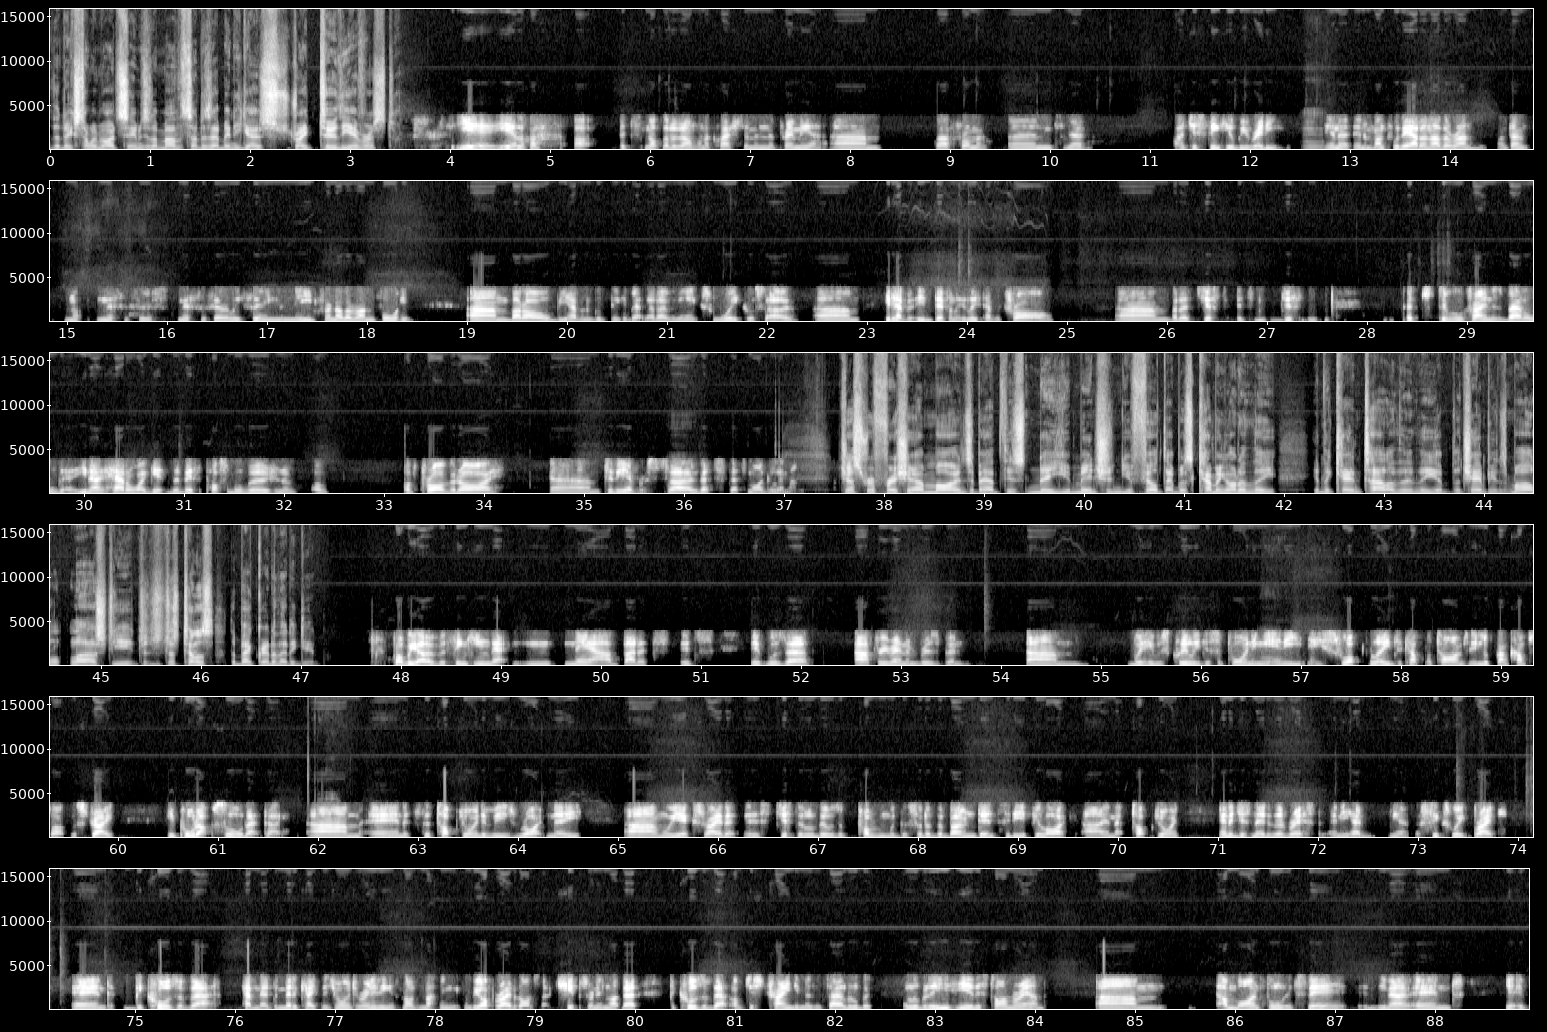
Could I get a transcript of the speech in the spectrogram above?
the next time we might see him is in a month. So does that mean he goes straight to the Everest? Yeah, yeah. Look, I, I, it's not that I don't want to clash them in the Premier, um, far from it. And you know, I just think he'll be ready mm. in a in a month without another run. I don't not necessarily necessarily seeing the need for another run for him. Um, but I'll be having a good think about that over the next week or so. Um, he'd have he'd definitely at least have a trial. Um, but it's just it's just a typical trainer's battle. You know, how do I get the best possible version of of, of Private Eye um, to the Everest? So mm. that's that's my dilemma. Just refresh our minds about this knee. You mentioned you felt that was coming on in the in the Cantala, the the, uh, the Champions Mile last year. Just just tell us the background of that again. Probably overthinking that now, but it's it's it was uh, after he ran in Brisbane. Um, where he was clearly disappointing and he, he swapped leads a couple of times and he looked uncomfortable up the straight. He pulled up sore that day. Um, and it's the top joint of his right knee. Um, we x-rayed it. It's just a, there was a problem with the sort of the bone density, if you like, uh, in that top joint, and it just needed a rest. And he had you know a six-week break, and because of that, haven't had to medicate the joint or anything. It's not nothing that can be operated on. It's no chips or anything like that. Because of that, I've just trained him, as I say, a little bit a little bit easier this time around. Um, I'm mindful it's there, you know, and yeah,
